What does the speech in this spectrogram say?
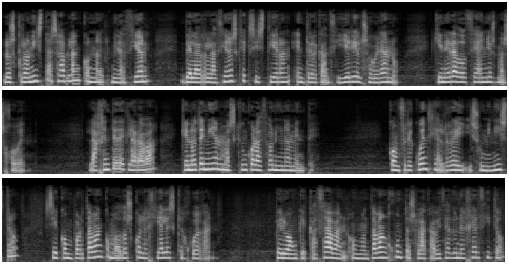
Los cronistas hablan con admiración de las relaciones que existieron entre el canciller y el soberano, quien era doce años más joven. La gente declaraba que no tenían más que un corazón y una mente. Con frecuencia el rey y su ministro se comportaban como dos colegiales que juegan. Pero aunque cazaban o montaban juntos a la cabeza de un ejército,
